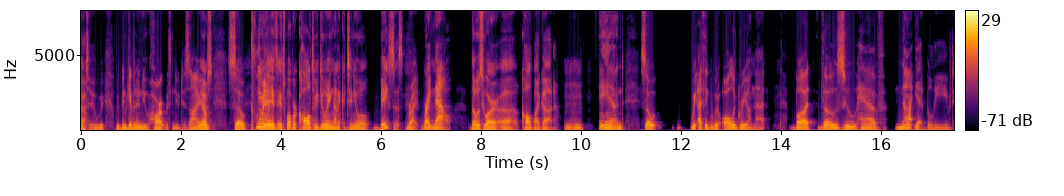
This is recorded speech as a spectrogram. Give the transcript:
yeah. to. We, we've been given a new heart with new desires. So I clearly, mean, it's, it's what we're called to be doing on a continual basis right. right now. Those who are uh, called by God. hmm And so we, I think we would all agree on that. But those who have not yet believed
